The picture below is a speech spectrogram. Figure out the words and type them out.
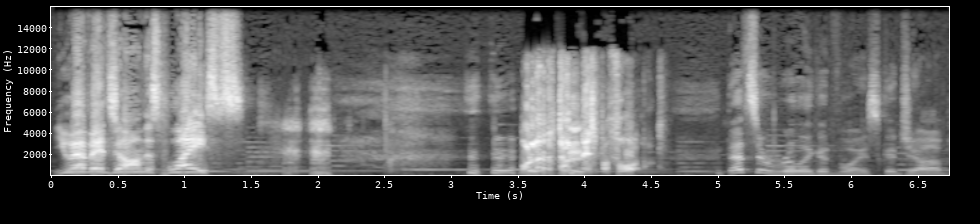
You have intel on this place. Mole has done this before. That's a really good voice. Good job.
